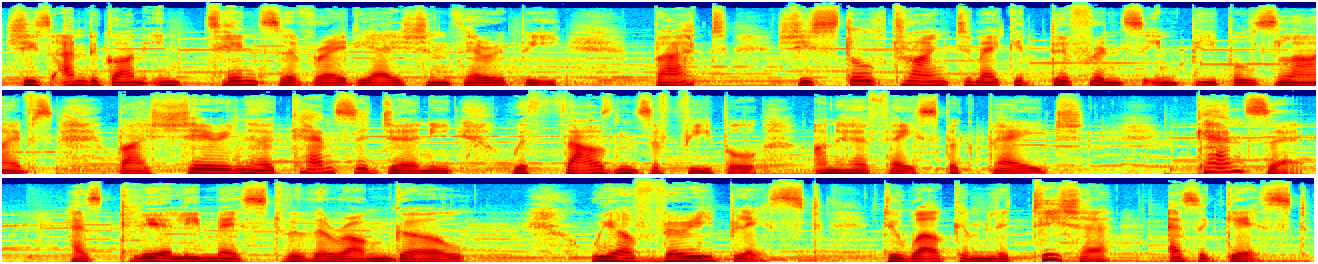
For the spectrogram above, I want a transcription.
She's undergone intensive radiation therapy, but she's still trying to make a difference in people's lives by sharing her cancer journey with thousands of people on her Facebook page. Cancer has clearly messed with the wrong girl. We are very blessed to welcome Letitia as a guest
